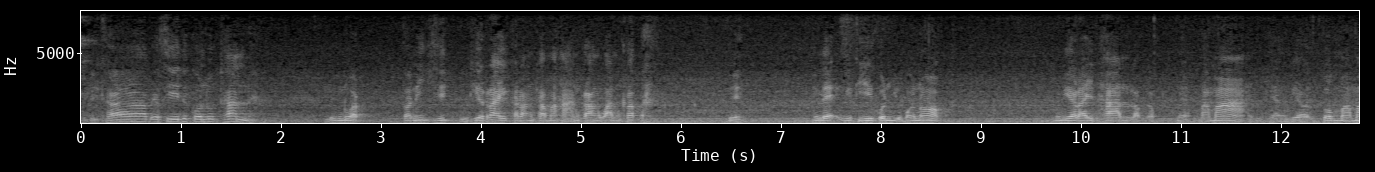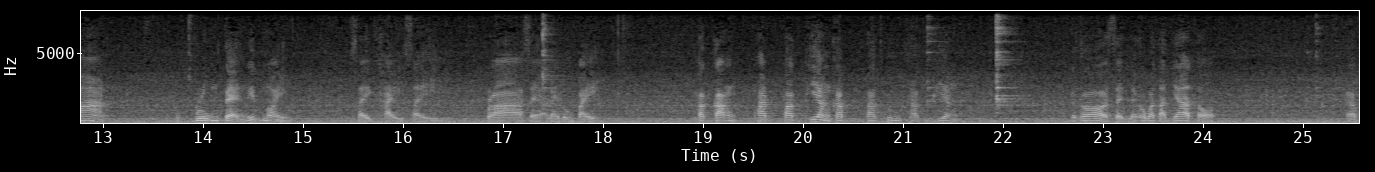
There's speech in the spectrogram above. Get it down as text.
สวัสดีครับเอฟซีทุกคนทุกท่าน ลุงหนวด ตอนนี้อยู่ที่ไร่กำลังทำอาหารกลางวันครับนี่นี่แหละวิถีคนอยู่เมืองนอก ไม่มีอะไรทานหรอกกับเนี่ยมาม่าอย่างเดียวต้มมาม่าปรุงแต่งนิดหน่อย ใส่ไข่ใส่ปลาใส่อะไรลงไปพักกลางพักพักเที่ยงครับพักครึ่งพักเที่ยง แล้วก็เสร็จแล้วก็มาตัดหญ้าต่อครับ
